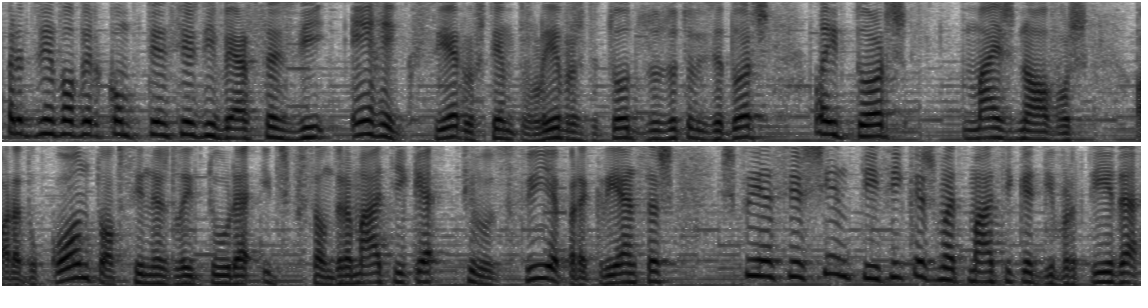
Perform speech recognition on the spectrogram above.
para desenvolver competências diversas e enriquecer os tempos livres de todos os utilizadores, leitores mais novos. Hora do conto, oficinas de leitura e de expressão dramática, filosofia para crianças, experiências científicas, matemática divertida,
